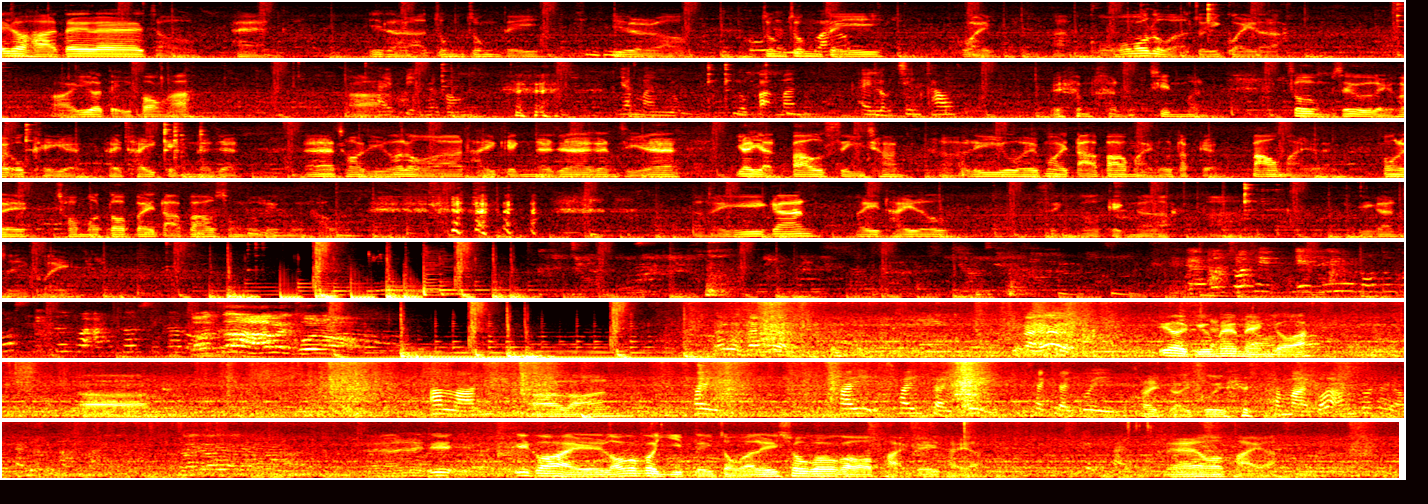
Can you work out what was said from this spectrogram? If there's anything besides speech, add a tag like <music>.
喺度下低咧就平，呢度啊中中地，呢度啊中中地貴，啊嗰度啊最貴噶啦。啊呢個地方嚇，啊睇邊佢講一萬六六百蚊，係六千溝。<laughs> 一萬六千蚊，都唔需要離開屋企嘅，係睇景嘅啫。誒坐住嗰度啊睇景嘅啫，跟住咧一日包四餐啊！你要去幫佢打包埋都得嘅，包埋嘅，幫你創莫多幣打包送到你門口。喺 <laughs> 依間可以睇到成個景噶啦，啊！依間最貴。一百二。呢個叫咩名咗啊？啊，阿蘭阿蘭妻妻妻仔龜，妻仔龜，西仔龜。同埋嗰個 uncle 都有仔呢呢個係攞嗰個葉嚟做啊！你 show 嗰個牌俾你睇啊！你睇個牌啊，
